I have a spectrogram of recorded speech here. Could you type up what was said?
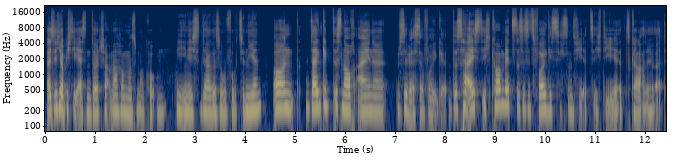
Weiß nicht, ob ich die ersten Deutschland mache, muss mal gucken, wie die nächsten Tage so funktionieren. Und dann gibt es noch eine Silvesterfolge. Das heißt, ich komme jetzt, das ist jetzt Folge 46, die ihr jetzt gerade hört.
